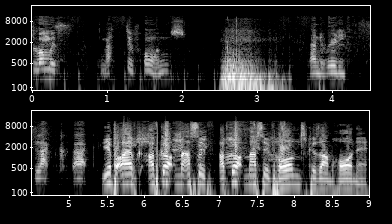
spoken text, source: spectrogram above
the one with massive horns and a really black back. Yeah, but I've I've got massive I've got massive horns because I'm horny.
